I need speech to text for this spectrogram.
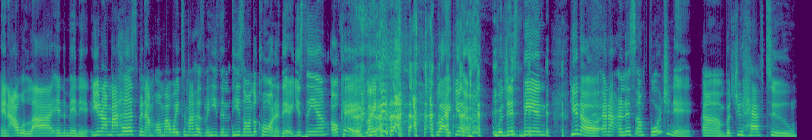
and I will lie in a minute. You know, my husband. I'm on my way to my husband. He's in. He's on the corner there. You see him? Okay, like, like you know, but just being, you know, and I, and it's unfortunate. Um, but you have to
